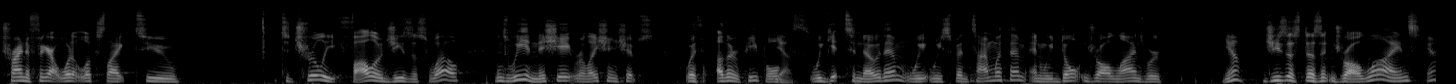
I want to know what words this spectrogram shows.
trying to figure out what it looks like to to truly follow Jesus well means we initiate relationships with other people. Yes. We get to know them, we, we spend time with them, and we don't draw lines where Yeah. Jesus doesn't draw lines. Yeah.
